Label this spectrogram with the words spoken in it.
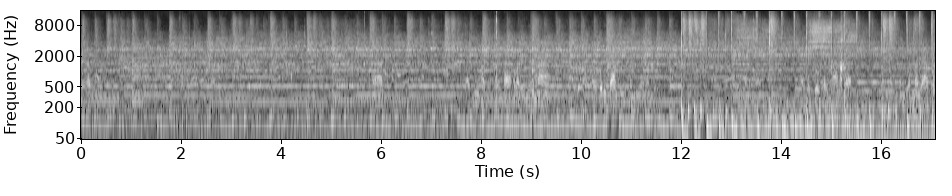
นะครับการแบบนี้ครับบรากาศวันที่หนึ่งมากในบริการที่ดีนะครับ อันจะ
